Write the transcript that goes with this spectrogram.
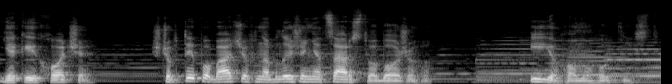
який хоче, щоб ти побачив наближення Царства Божого і Його могутність.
